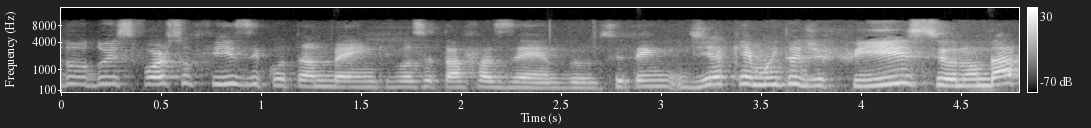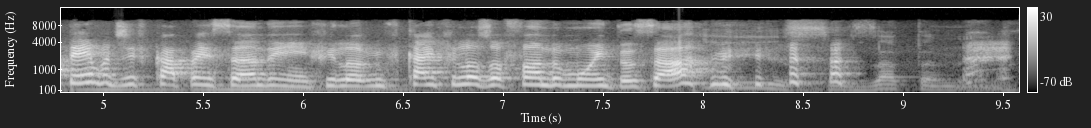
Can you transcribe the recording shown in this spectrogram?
do, do, esforço físico também que você está fazendo. Se tem dia que é muito difícil, não dá tempo de ficar pensando em, filo, em ficar filosofando muito, sabe? Isso, exatamente.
